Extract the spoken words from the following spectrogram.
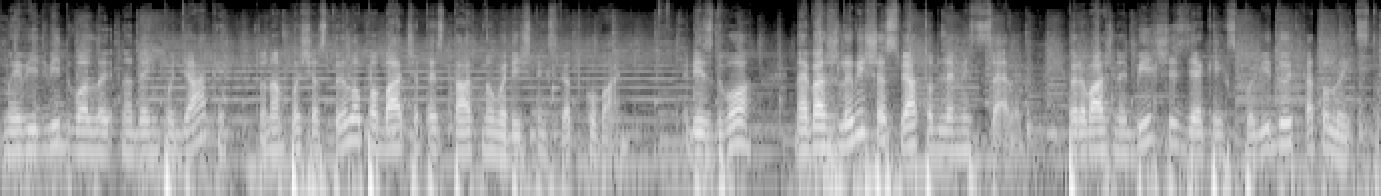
ми відвідували на День подяки, то нам пощастило побачити старт новорічних святкувань. Різдво найважливіше свято для місцевих, переважна більшість з яких сповідують католицтво.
